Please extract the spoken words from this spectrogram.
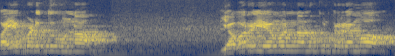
భయపడుతూ ఉన్నాం. ఎవరు ఏమని అనుకుంటారేమో?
